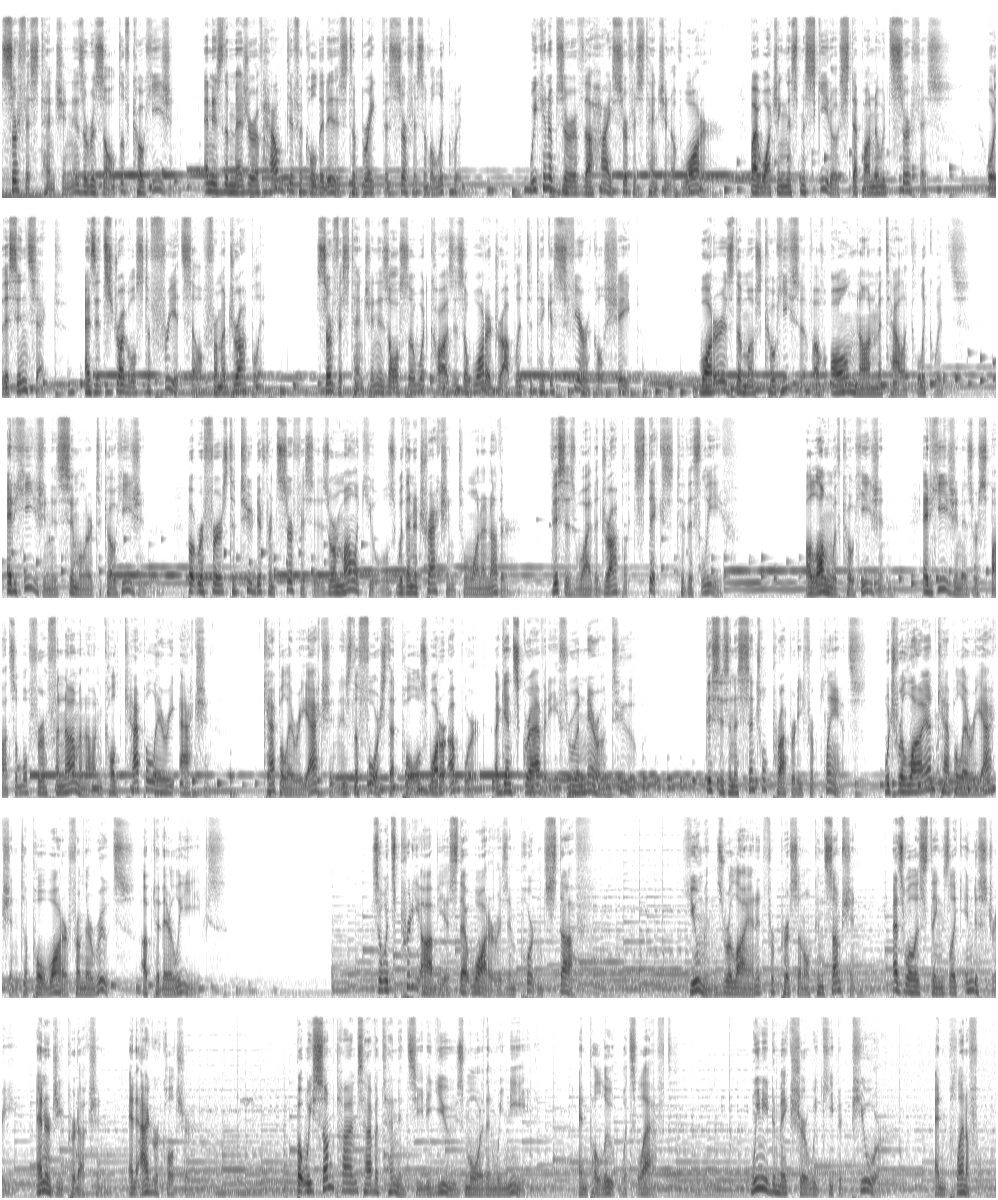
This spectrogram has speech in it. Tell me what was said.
Surface tension is a result of cohesion and is the measure of how difficult it is to break the surface of a liquid. We can observe the high surface tension of water by watching this mosquito step onto its surface, or this insect as it struggles to free itself from a droplet. Surface tension is also what causes a water droplet to take a spherical shape. Water is the most cohesive of all non-metallic liquids. Adhesion is similar to cohesion, but refers to two different surfaces or molecules with an attraction to one another. This is why the droplet sticks to this leaf. Along with cohesion, adhesion is responsible for a phenomenon called capillary action. Capillary action is the force that pulls water upward against gravity through a narrow tube. This is an essential property for plants, which rely on capillary action to pull water from their roots up to their leaves. So it's pretty obvious that water is important stuff. Humans rely on it for personal consumption, as well as things like industry, energy production, and agriculture. But we sometimes have a tendency to use more than we need, and pollute what's left we need to make sure we keep it pure and plentiful.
